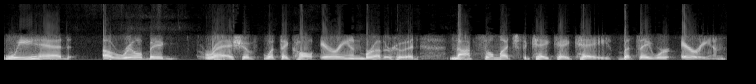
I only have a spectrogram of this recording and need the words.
We had a real big rash of what they call Aryan Brotherhood. Not so much the KKK, but they were Aryan,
